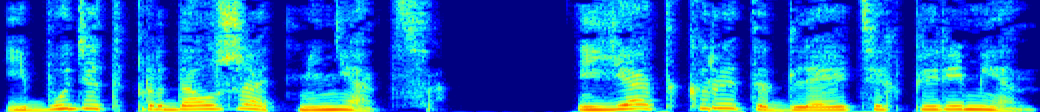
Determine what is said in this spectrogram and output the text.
и будет продолжать меняться. И я открыта для этих перемен.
